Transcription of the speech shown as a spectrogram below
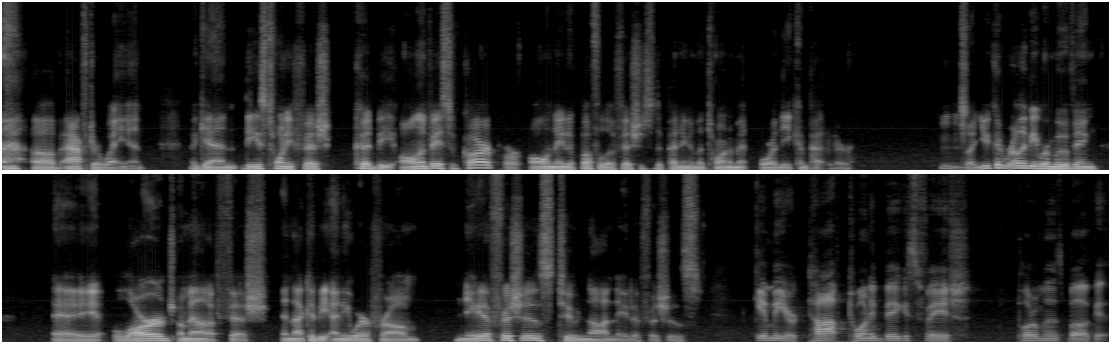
of after weigh in. Again, these 20 fish could be all invasive carp or all native buffalo fishes, depending on the tournament or the competitor. Hmm. So you could really be removing a large amount of fish, and that could be anywhere from native fishes to non native fishes. Give me your top 20 biggest fish. Put them in this bucket.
